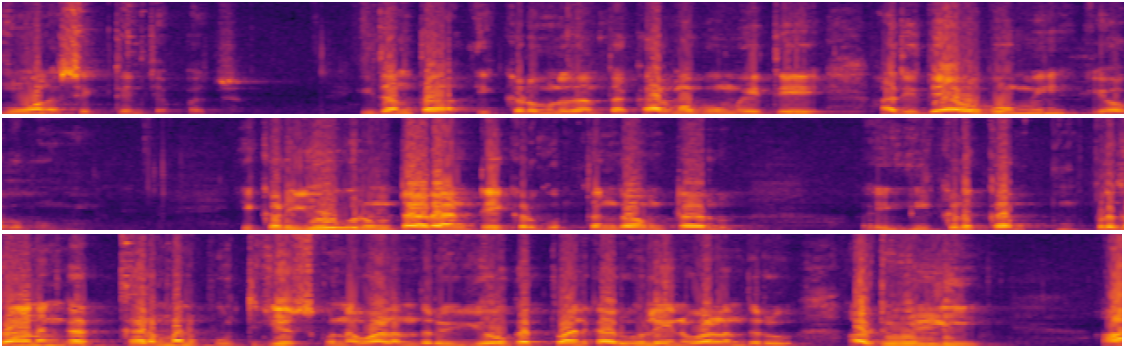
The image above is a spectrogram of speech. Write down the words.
మూల శక్తి అని చెప్పచ్చు. ఇదంతా ఇక్కడ ఉన్నదంతా కర్మభూమి అయితే అది దేవభూమి యోగభూమి. ఇక్కడ యోగులు ఉంటారా అంటే ఇక్కడ గుప్తంగా ఉంటారు. ఇక్కడ క ప్రధానంగా కర్మని పూర్తి చేసుకున్న వాళ్ళందరూ యోగత్వానికి అర్హులైన వాళ్ళందరూ అటు వెళ్ళి ఆ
